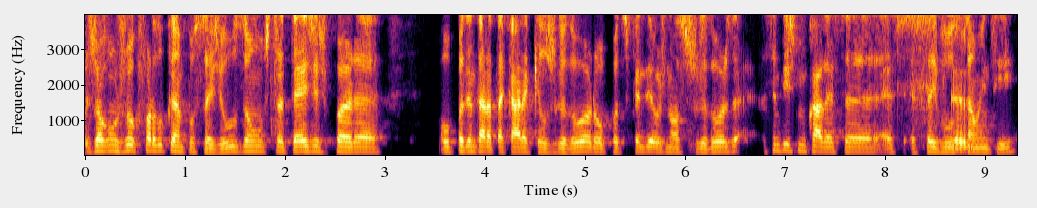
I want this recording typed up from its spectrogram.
jogam o jogo fora do campo, ou seja, usam estratégias para ou para tentar atacar aquele jogador ou para defender os nossos jogadores. Sentiste um bocado essa, essa evolução em ti?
